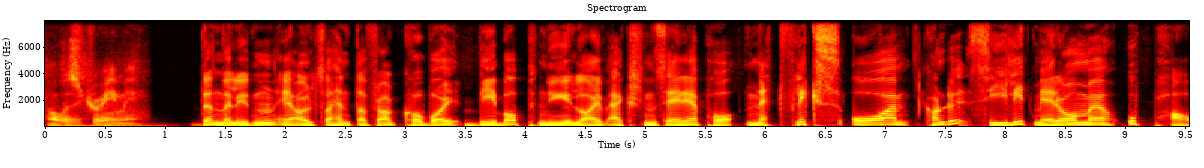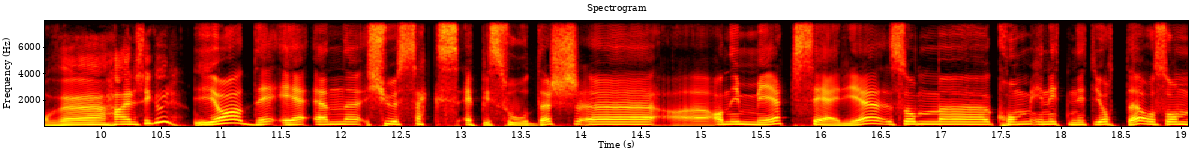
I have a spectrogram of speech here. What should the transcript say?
I was dreaming. Denne lyden er altså henta fra Cowboy Bebop, ny live action-serie på Netflix. Og eh, kan du si litt mer om eh, opphavet her, Sigurd? Ja, det er en 26-episoders eh, animert serie som eh, kom i 1998, og som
